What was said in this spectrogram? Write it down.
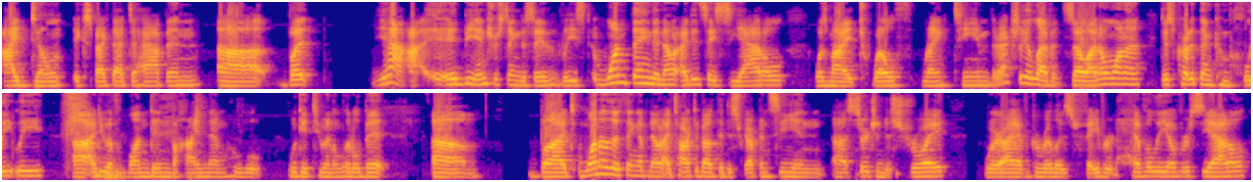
I don't expect that to happen, uh, but yeah, I, it'd be interesting to say the least. One thing to note, I did say Seattle was my 12th ranked team. They're actually 11th, so I don't want to discredit them completely. Uh, I do have mm-hmm. London behind them, who we'll we'll get to in a little bit. Um, but one other thing of note, I talked about the discrepancy in uh, search and destroy, where I have Guerrillas favored heavily over Seattle.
